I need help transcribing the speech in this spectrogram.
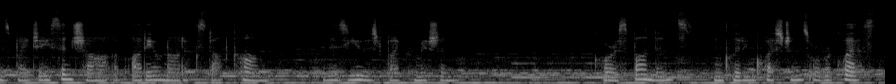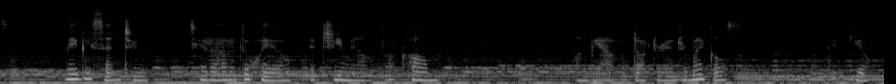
is by Jason Shaw of Audionautix.com and is used by permission. Correspondence, including questions or requests, may be sent to tirardejuego at gmail.com. On behalf of Dr. Andrew Michaels, thank you.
